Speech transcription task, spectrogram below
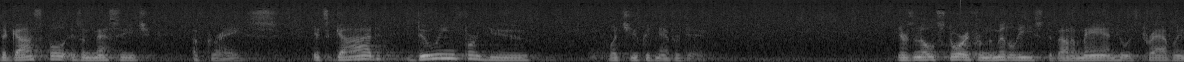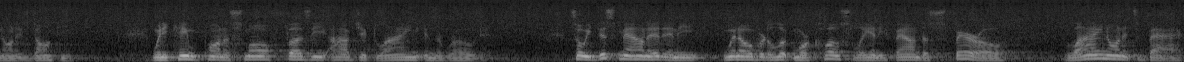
The gospel is a message of grace. It's God doing for you what you could never do. There's an old story from the Middle East about a man who was traveling on his donkey when he came upon a small fuzzy object lying in the road. So he dismounted and he went over to look more closely and he found a sparrow lying on its back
